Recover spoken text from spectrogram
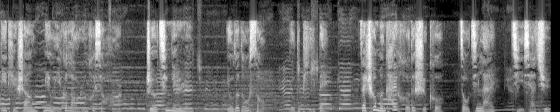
地铁上没有一个老人和小孩，只有青年人，有的抖擞，有的疲惫。在车门开合的时刻，走进来，挤下去。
